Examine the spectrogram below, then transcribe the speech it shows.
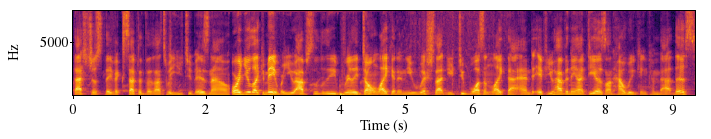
That's just they've accepted that that's what YouTube is now. Or you like me, where you absolutely really don't like it and you wish that YouTube wasn't like that. And if you have any ideas on how we can combat this,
